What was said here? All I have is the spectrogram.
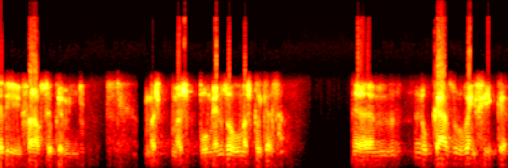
esclarecer e fará o seu caminho. Mas, mas pelo menos houve uma explicação. Um, no caso do Benfica,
